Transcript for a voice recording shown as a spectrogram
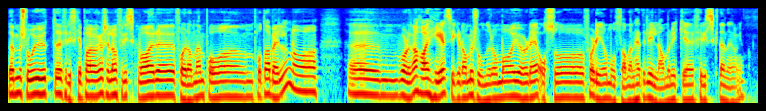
De slo ut Frisk et par ganger, selv om Frisk var foran dem på, på tabellen. og uh, Vålinga har helt sikkert ambisjoner om å gjøre det, også fordi motstanderen heter Lillehammer og ikke Frisk denne gangen.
